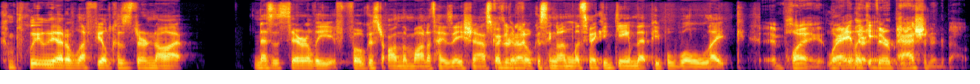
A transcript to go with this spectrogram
completely out of left field because they're not necessarily focused on the monetization aspect. they're They're, focusing on let's make a game that people will like. And play. Like, Right, like they're, it- they're passionate about.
